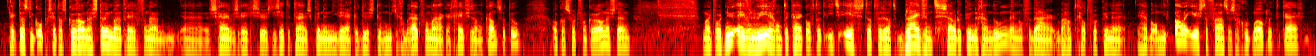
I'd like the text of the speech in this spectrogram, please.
Kijk, het was natuurlijk opgezet als corona-steunmaatregel van nou, uh, schrijvers, regisseurs die zitten thuis, kunnen niet werken, dus daar moet je gebruik van maken. Geef ze dan een kans ertoe, ook als soort van coronasteun. Maar het wordt nu evalueren om te kijken of dat iets is dat we dat blijvend zouden kunnen gaan doen. En of we daar überhaupt geld voor kunnen hebben om die allereerste fase zo goed mogelijk te krijgen.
